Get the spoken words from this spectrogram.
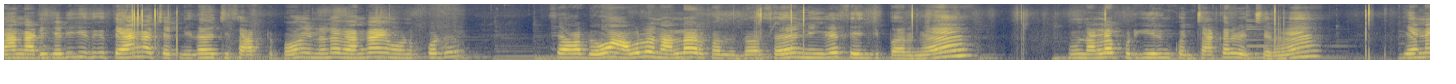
நாங்கள் அடிக்கடிக்கு இதுக்கு தேங்காய் சட்னி தான் வச்சு சாப்பிட்டுப்போம். இல்லைன்னா வெங்காயம் ஒன்று போட்டு சாப்பிடுவோம். அவ்வளோ நல்லாயிருக்கும் அந்த தோசை. நீங்களே செஞ்சு பாருங்கள் நல்லா பிடிக்கிறதுன்னு கொஞ்சம் சர்க்கரை வச்சிடுறேன். ஏன்னா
